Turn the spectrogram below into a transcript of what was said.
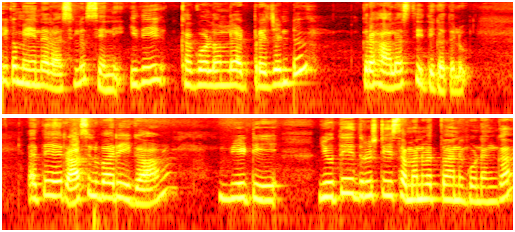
ఇక మీన రాశిలో శని. ఇది ఖగోళంలో అట్ ప్రజెంట్ గ్రహాల స్థితిగతులు. అయితే రాశుల వారీగా వీటి యుతి దృష్టి సమన్వత్వానుగుణంగా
